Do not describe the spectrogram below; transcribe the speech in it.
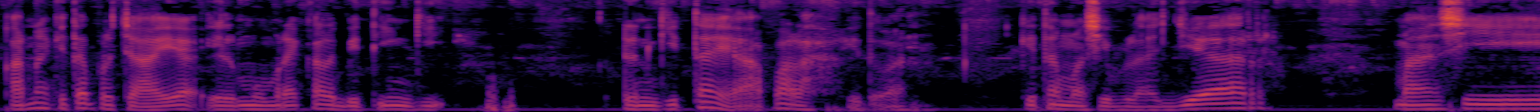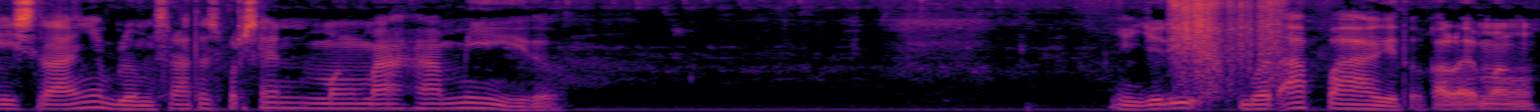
Karena kita percaya ilmu mereka lebih tinggi. Dan kita ya apalah gitu kan. Kita masih belajar masih istilahnya belum 100% memahami gitu. Ya jadi buat apa gitu? Kalau emang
